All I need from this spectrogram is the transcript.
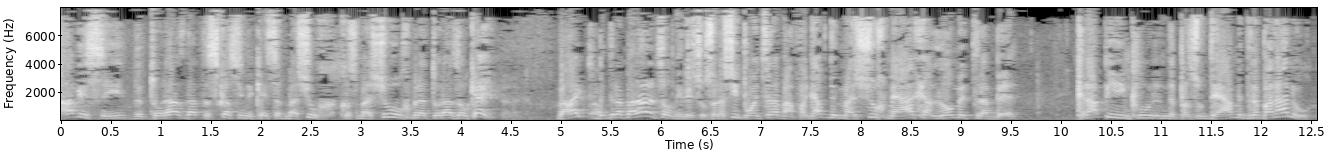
obviously the Torah is not discussing the case of mashuch because mashuch min Torah is okay. Right? B'drabanan it's only an issue. So Rashi points it out. Afagav de mashuch me'acha lo mitrabe cannot be included in the pasuk de'am b'drabananu.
